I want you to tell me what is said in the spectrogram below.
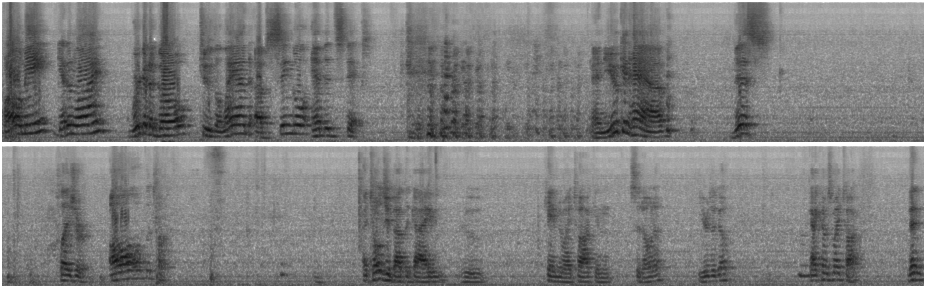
follow me, get in line. We're going to go to the land of single-ended sticks. and you can have this pleasure all the time. I told you about the guy who came to my talk in Sedona years ago. Mm-hmm. Guy comes to my talk. Then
